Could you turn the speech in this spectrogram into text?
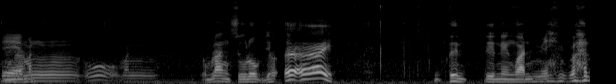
แต่มันโอ้มันกำลังสู้รบอยู่เอ้ยเอ้ยตื่นตื่นแมงวันแมงวัน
